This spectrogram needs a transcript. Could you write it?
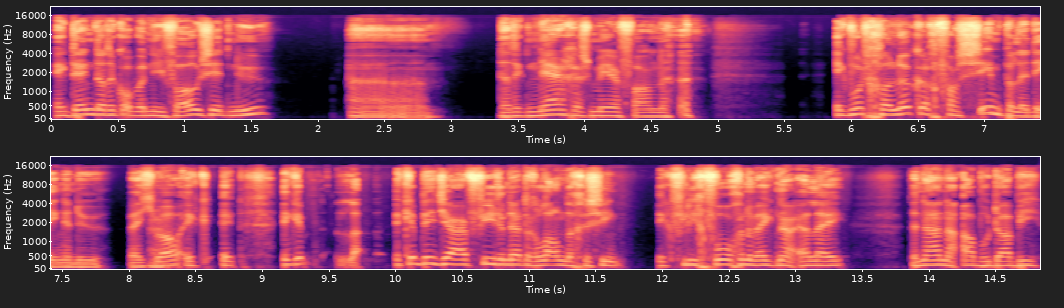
Ik denk dat ik op een niveau zit nu. eh, dat ik nergens meer van. ik word gelukkig van simpele dingen nu. Weet je Ja. wel? Ik, ik, ik, heb, ik heb dit jaar 34 landen gezien. Ik vlieg volgende week naar LA. Daarna naar Abu Dhabi.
